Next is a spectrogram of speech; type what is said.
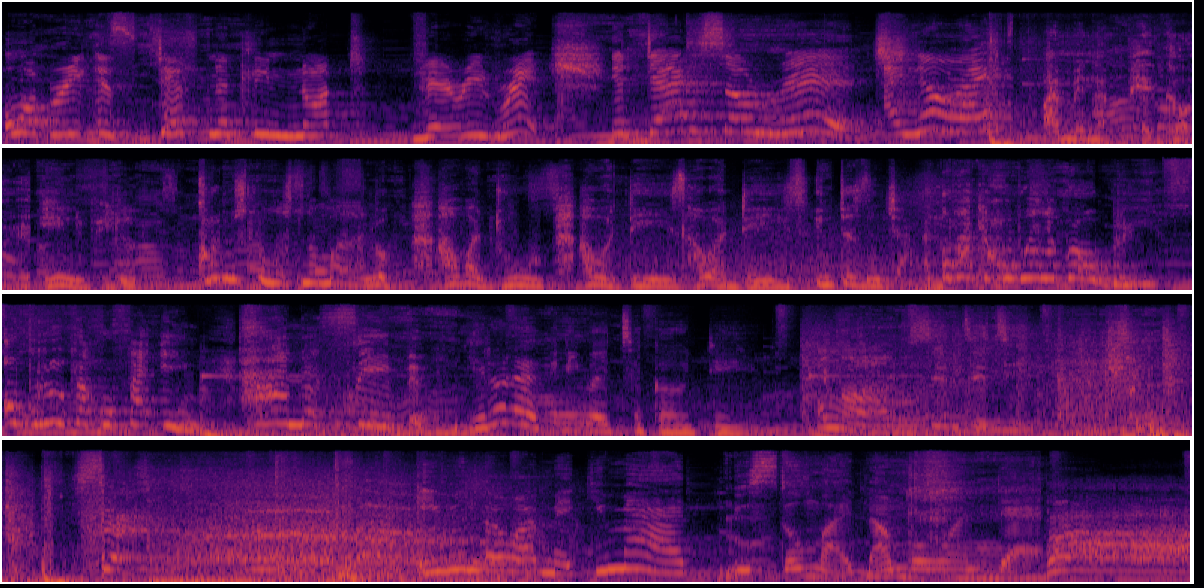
Aubrey is definitely not very rich. Your dad is so rich. I know, right? I'm in a pickle here. yini philo khuluma isilungu sinomalo how are do how are days how are days into ezinjani o batla go boela kwa obry obry o tla go fa eng ga ana sepe You don't have anywhere to go, do you? ungabi sensitive Even though I make you mad, you're still my number one dad. Ah!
